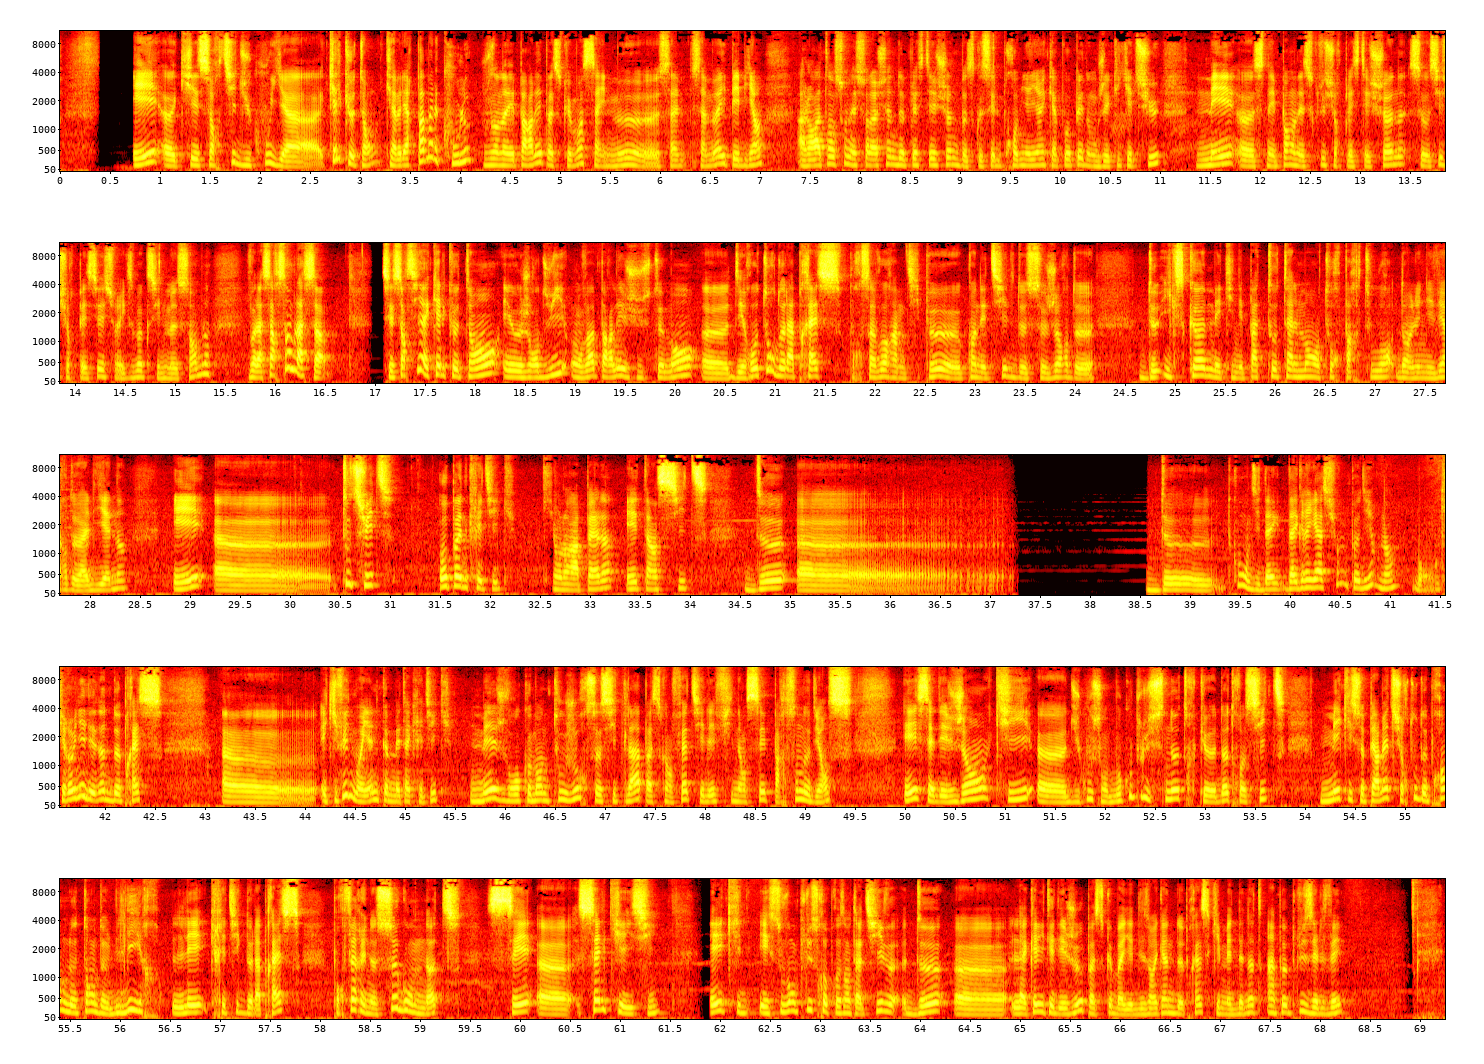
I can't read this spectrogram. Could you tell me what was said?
Et euh, qui est sorti du coup il y a quelques temps, qui avait l'air pas mal cool. Je vous en avais parlé parce que moi ça me, euh, ça, me hypait bien. Alors attention, on est sur la chaîne de PlayStation parce que c'est le premier lien qui a popé donc j'ai cliqué dessus. Mais euh, ce n'est pas en exclu sur PlayStation, c'est aussi sur PC et sur Xbox il me semble. Voilà, ça ressemble à ça. C'est sorti il y a quelques temps et aujourd'hui on va parler justement des retours de la presse pour savoir un petit peu qu'en est-il de ce genre de, de XCOM mais qui n'est pas totalement en tour par tour dans l'univers de Alien. Et euh, tout de suite, Open Critic, qui on le rappelle, est un site de... euh. Comment on dit d'ag- D'agrégation, on peut dire, non? Bon, qui réunit des notes de presse. euh, et qui fait une moyenne comme Metacritic, mais je vous recommande toujours ce site-là parce qu'en fait il est financé par son audience et c'est des gens qui euh, du coup sont beaucoup plus neutres que d'autres sites, mais qui se permettent surtout de prendre le temps de lire les critiques de la presse pour faire une seconde note, c'est euh, celle qui est ici et qui est souvent plus représentative de euh, la qualité des jeux parce que bah, y a des organes de presse qui mettent des notes un peu plus élevées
